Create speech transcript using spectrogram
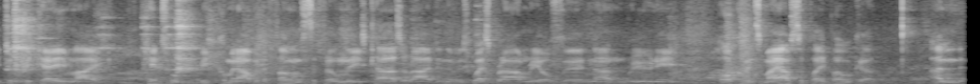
it just became like kids would be coming out with the phones to film these cars arriving. There was Wes Brown, Rio Ferdinand, Rooney, all coming to my house to play poker. And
